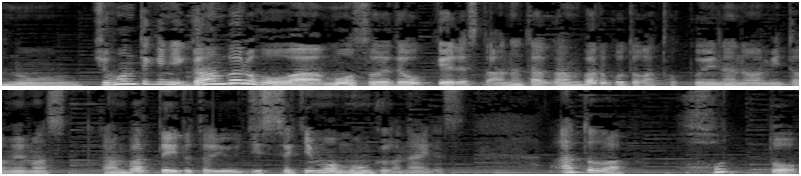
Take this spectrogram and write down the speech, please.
あの、基本的に頑張る方はもうそれで OK ですと。あなたは頑張ることが得意なのは認めます。頑張っているという実績も文句がないです。あとは、ほっと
